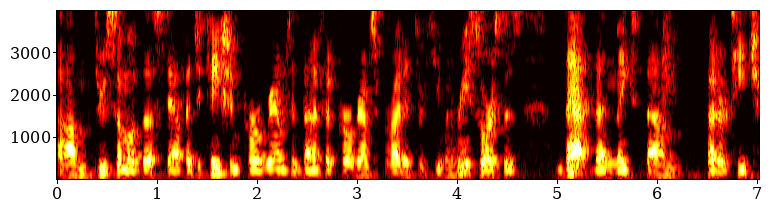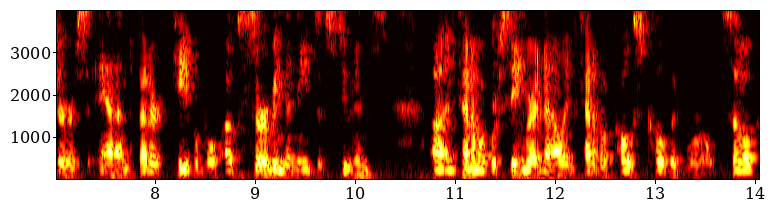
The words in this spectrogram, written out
um, through some of the staff education programs and benefit programs provided through human resources, that then makes them better teachers and better capable of serving the needs of students uh, and kind of what we're seeing right now in kind of a post-COVID world. So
